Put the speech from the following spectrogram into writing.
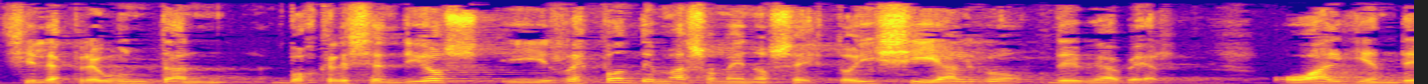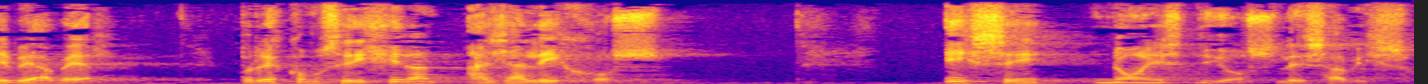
si les preguntan, ¿vos crees en Dios? Y responden más o menos esto, y sí, algo debe haber, o alguien debe haber pero es como si dijeran allá lejos. Ese no es Dios, les aviso.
